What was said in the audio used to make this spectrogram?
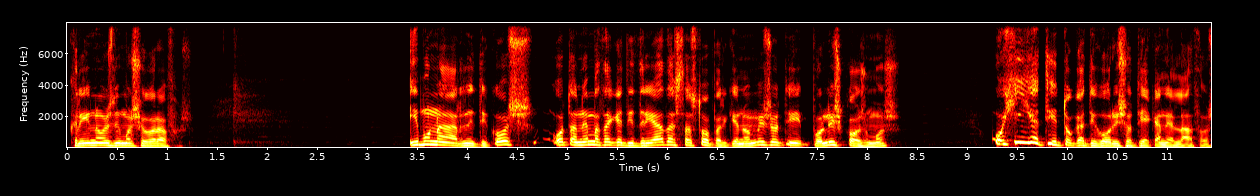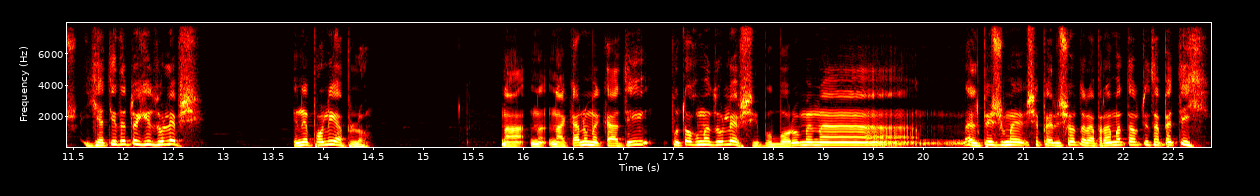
κρίνω ως δημοσιογράφος. Ήμουν αρνητικός όταν έμαθα για την τριάδα στα στόπερ και νομίζω ότι πολλοί κόσμος όχι γιατί το κατηγορήσω ότι έκανε λάθος, γιατί δεν το έχει δουλέψει. Είναι πολύ απλό. Να, να, κάνουμε κάτι που το έχουμε δουλέψει, που μπορούμε να ελπίζουμε σε περισσότερα πράγματα ότι θα πετύχει.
